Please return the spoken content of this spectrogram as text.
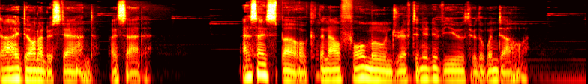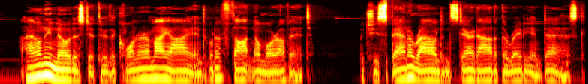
I don't understand, I said. As I spoke, the now full moon drifted into view through the window. I only noticed it through the corner of my eye and would have thought no more of it, but she span around and stared out at the radiant disk.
